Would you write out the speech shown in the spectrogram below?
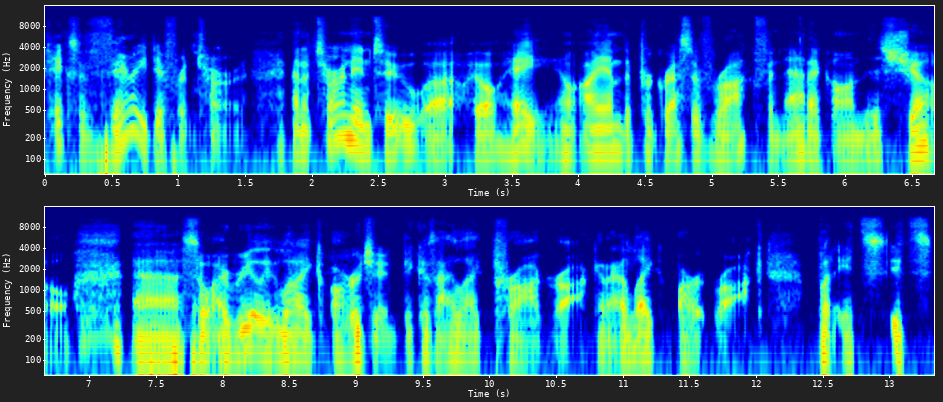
takes a very different turn and a turn into uh, well hey you know, i am the progressive rock fanatic on this show. Uh, so i really like argent because i like prog rock and i like art rock. But it's it's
